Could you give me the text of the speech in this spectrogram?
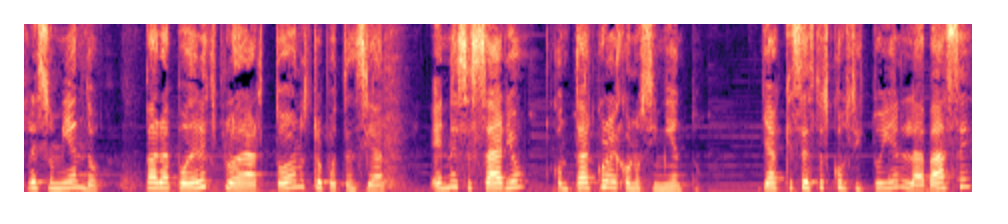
Resumiendo, para poder explorar todo nuestro potencial es necesario contar con el conocimiento, ya que estos constituyen la base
